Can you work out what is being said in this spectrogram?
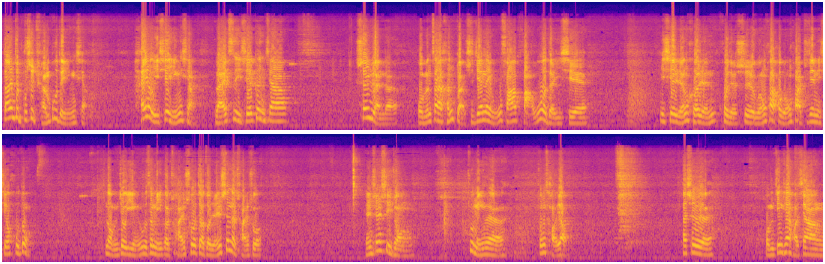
当然这不是全部的影响，还有一些影响来自一些更加深远的，我们在很短时间内无法把握的一些一些人和人或者是文化和文化之间的一些互动。那我们就引入这么一个传说，叫做人参的传说。人参是一种著名的中草药，但是我们今天好像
